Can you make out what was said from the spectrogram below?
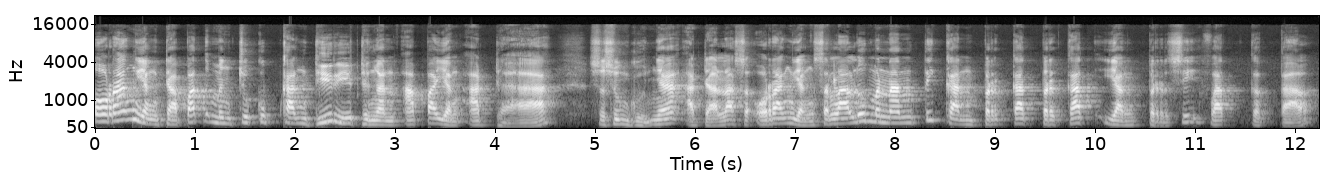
Orang yang dapat mencukupkan diri dengan apa yang ada, sesungguhnya adalah seorang yang selalu menantikan berkat-berkat yang bersifat kekal.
